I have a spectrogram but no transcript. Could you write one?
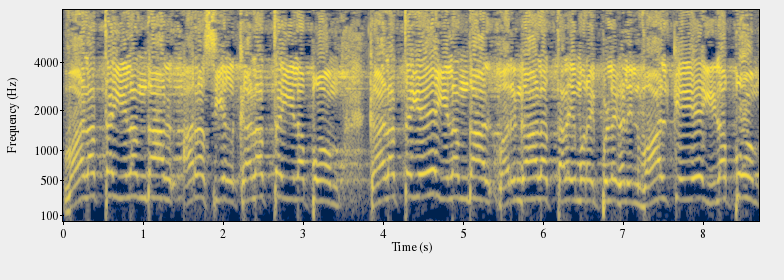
வளத்தை இழந்தால் அரசியல் களத்தை இழப்போம். களத்தையே இழந்தால் வருங்கால தலைமுறை பிள்ளைகளின் வாழ்க்கையே இழப்போம்.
